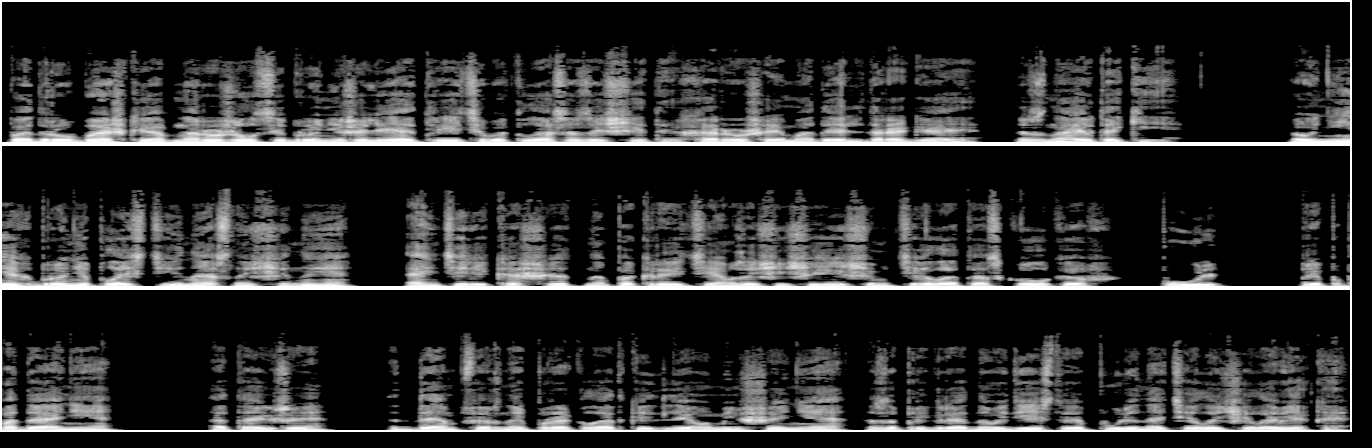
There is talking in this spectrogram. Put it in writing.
Под рубашкой обнаружился бронежилет третьего класса защиты. Хорошая модель, дорогая, знаю такие. У них бронепластины оснащены антирикошетным покрытием, защищающим тело от осколков, пуль при попадании, а также демпферной прокладкой для уменьшения запреградного действия пули на тело человека.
